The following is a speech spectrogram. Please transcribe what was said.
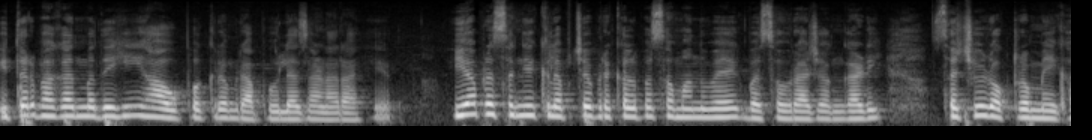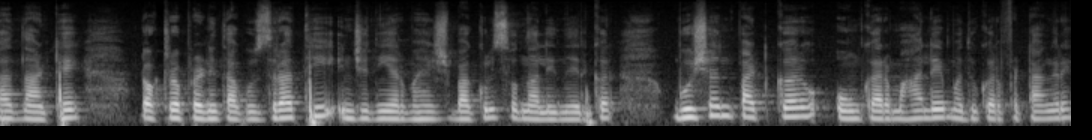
इतर भागांमध्येही हा उपक्रम राबवला जाणार आहे. या प्रसंगी क्लबचे प्रकल्प समन्वयक बसवराज अंगाडी सचिव doctor Megha Nathe doctor Pranita Gujarathi engineer Mahesh Bakul Sonali Nerkar Bhushan Patkar Omkar Mahale Madhukar Phatangare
